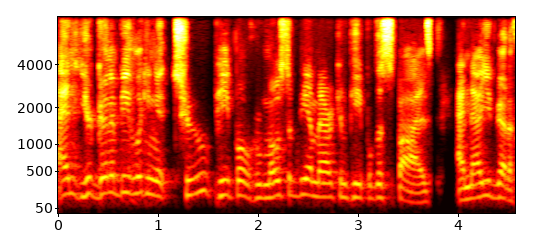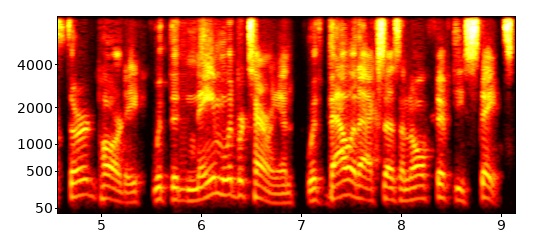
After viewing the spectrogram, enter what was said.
And you're going to be looking at two people who most of the American people despise. And now you've got a third party with the name libertarian with ballot access in all 50 states.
